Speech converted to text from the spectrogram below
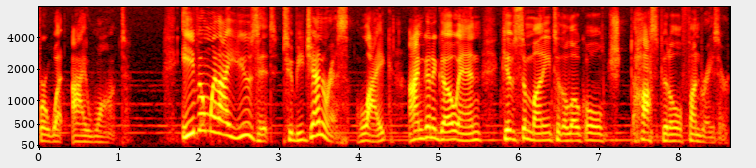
for what I want even when I use it to be generous, like I'm gonna go and give some money to the local hospital fundraiser.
